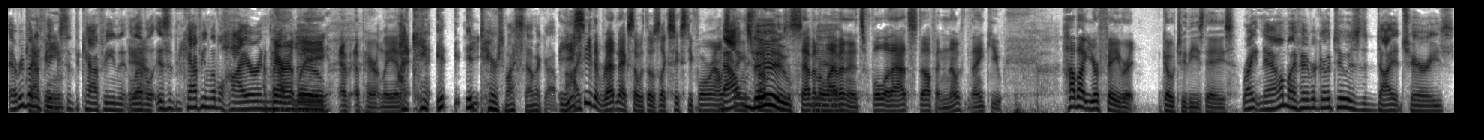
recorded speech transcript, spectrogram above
Everybody Caffeine. thinks that the caffeine level is it the caffeine level higher in Apparently, Dew? a- apparently, and I can't. It it tears my stomach up. You I see the rednecks though with those like 64 ounce Mountain things Dew. from 7 Eleven, and it's full of that stuff. And no, thank you. How about your favorite go to these days? Right now, my favorite go to is the diet cherries.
